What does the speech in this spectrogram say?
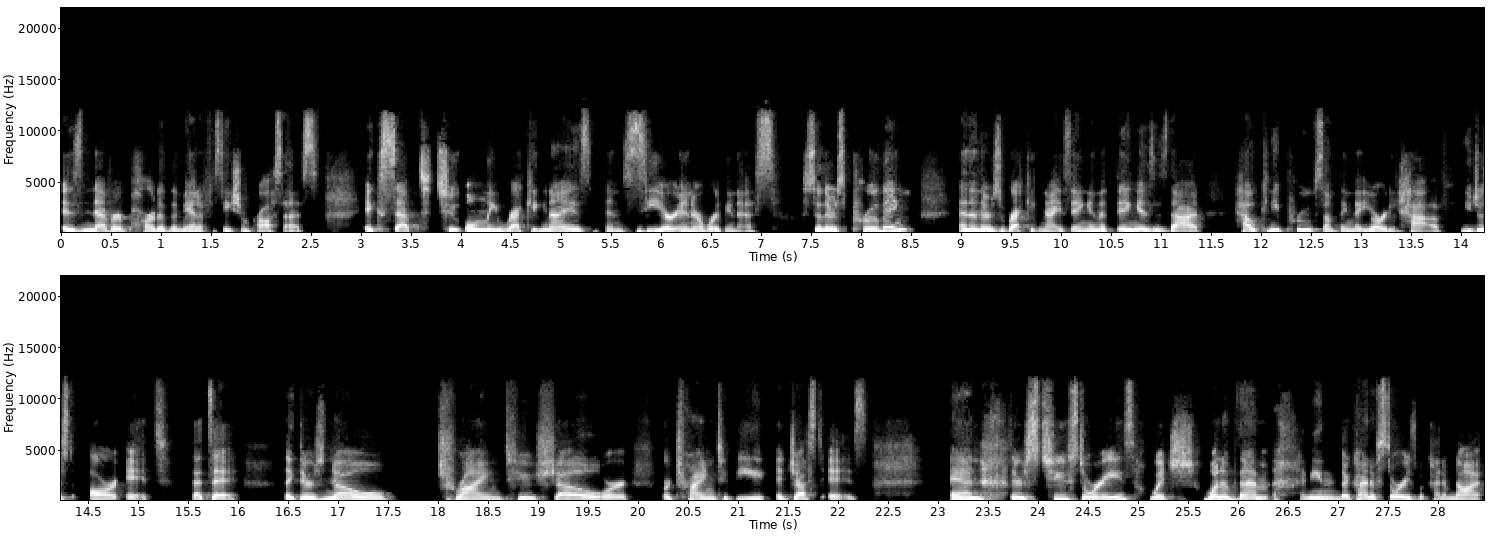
is never part of the manifestation process except to only recognize and see your inner worthiness. So there's proving and then there's recognizing. And the thing is is that how can you prove something that you already have? You just are it. That's it. Like there's no trying to show or or trying to be it just is and there's two stories which one of them i mean they're kind of stories but kind of not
